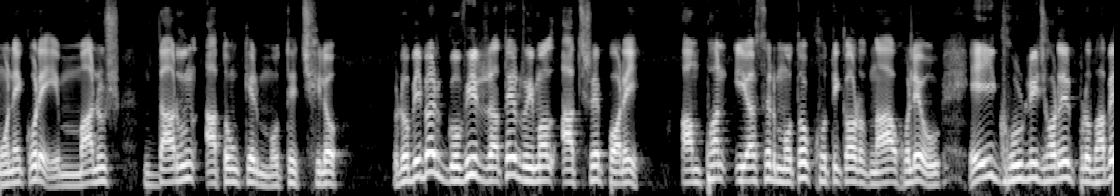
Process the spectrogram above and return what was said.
মনে করে মানুষ দারুণ আতঙ্কের মধ্যে ছিল। রবিবার গভীর রাতে রিমল আছড়ে পড়ে। আমফান ইয়াসের মতো ক্ষতিকর না হলেও এই ঘূর্ণিঝড়ের প্রভাবে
